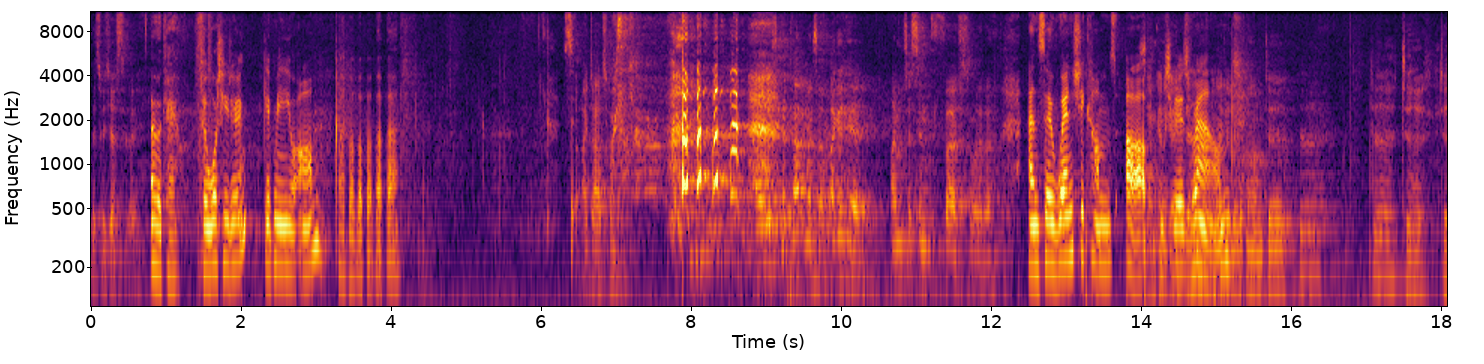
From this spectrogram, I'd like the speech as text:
This was yesterday. Oh, okay. So what are you doing? Give me your arm. Bu- bu- bu. So I doubted myself. I just doubted myself. I go here. I'm just in first or whatever. And so when she comes up so and she go goes down, and I round, do a little arm, duh, duh, duh, duh, duh.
